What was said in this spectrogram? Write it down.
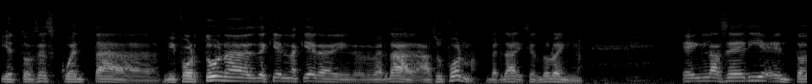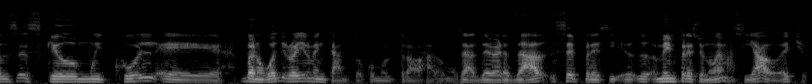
Y entonces cuenta mi fortuna es de quien la quiera y verdad, a su forma, ¿verdad? Diciéndolo en, en la serie, entonces quedó muy cool. Eh, bueno, Goldie Roger me encantó como trabajaron. O sea, de verdad se me impresionó demasiado, de hecho.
